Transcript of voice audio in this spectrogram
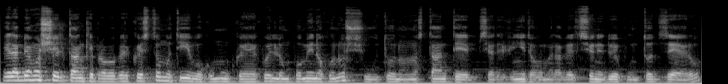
e l'abbiamo scelto anche proprio per questo motivo, comunque quello un po' meno conosciuto, nonostante sia definito come la versione 2.0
